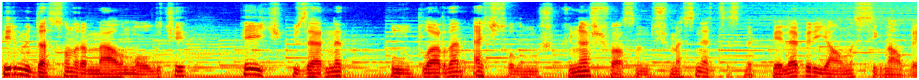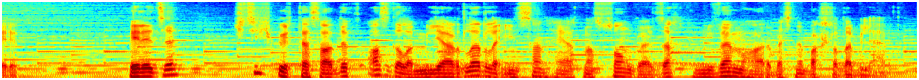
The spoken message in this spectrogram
Bir müddət sonra məlum oldu ki, Peyk üzərinə buludlardan əks olunmuş günəş şüasının düşməsi nəticəsində belə bir yanlış siqnal verib. Beləcə Kiçik bir təsadüf az qala milyardlarla insan həyatına son qoyacaq nüvə müharibəsini başlada bilərdi.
